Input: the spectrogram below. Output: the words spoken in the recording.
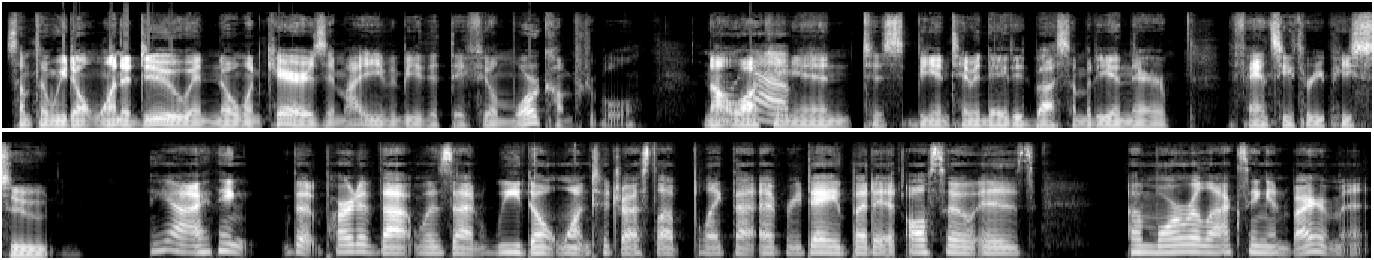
something we don't want to do and no one cares. It might even be that they feel more comfortable not Well, yeah. walking in to be intimidated by somebody in their fancy three piece suit. Yeah, I think that part of that was that we don't want to dress up like that every day, but it also is a more relaxing environment.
